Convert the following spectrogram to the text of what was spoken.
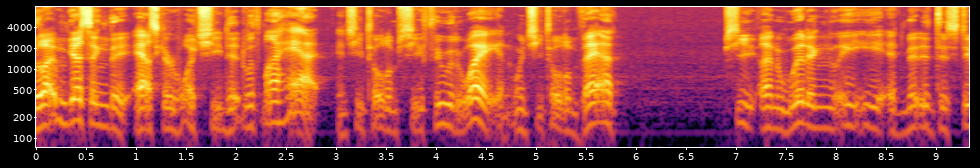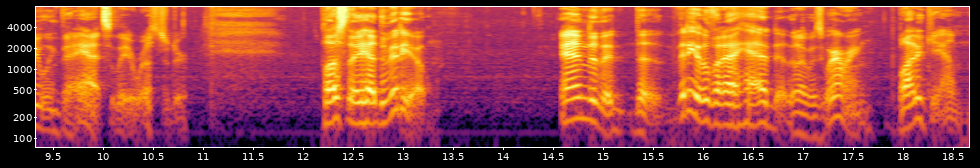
but I'm guessing they asked her what she did with my hat, and she told them she threw it away. And when she told them that, she unwittingly admitted to stealing the hat, so they arrested her. Plus, they had the video. And the, the video that I had that I was wearing, the body cam,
